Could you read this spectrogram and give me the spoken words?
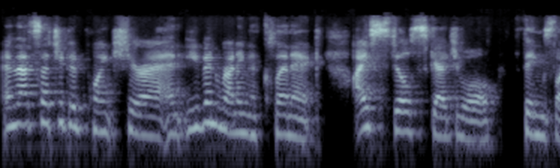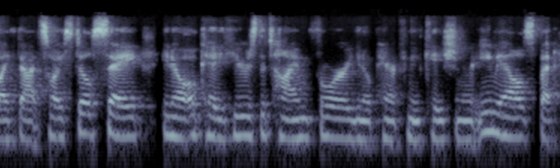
And that's such a good point, Shira. And even running a clinic, I still schedule things like that. So I still say, you know, okay, here's the time for, you know, parent communication or emails, but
